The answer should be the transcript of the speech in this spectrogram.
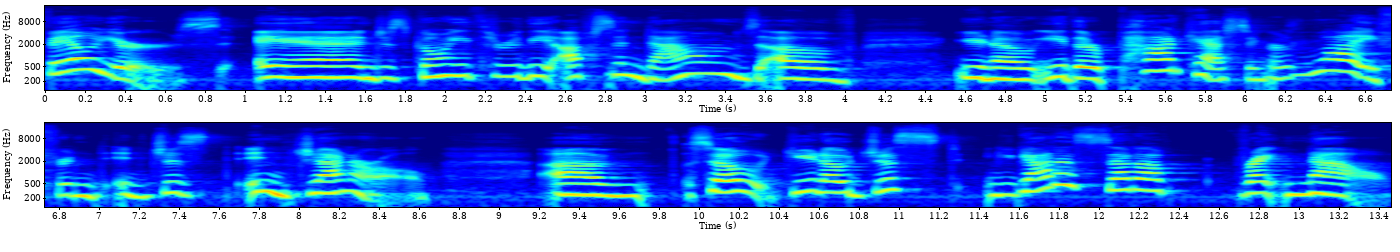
failures and just going through the ups and downs of you know, either podcasting or life and, just in general. Um, so, you know, just you got to set up right now.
